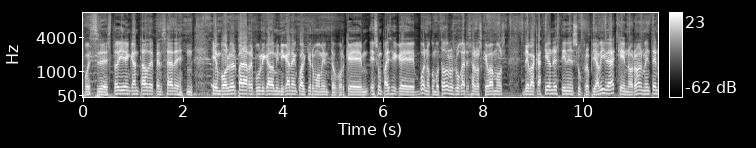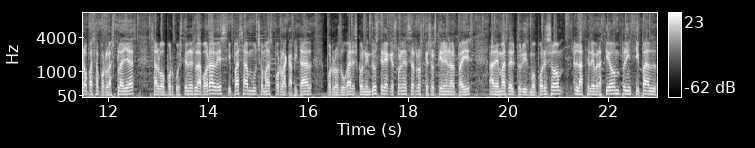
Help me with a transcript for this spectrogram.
Pues estoy encantado de pensar en, volver para República Dominicana en cualquier momento, porque es un país que, bueno, como todos los lugares a los que vamos de vacaciones, tienen su propia vida, que normalmente no pasa por las playas, salvo por cuestiones laborales, y pasa mucho más por la capital, por los lugares con industria, que suelen ser los que sostienen al país, además del turismo. Por eso, la celebración principal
